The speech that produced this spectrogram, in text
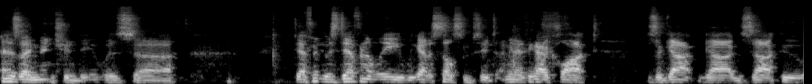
as I mentioned, it was uh, definitely it was definitely we got to sell some suits. I mean, I think I clocked Zagat, Gog, Zaku,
